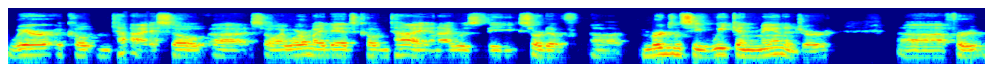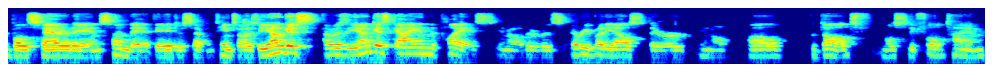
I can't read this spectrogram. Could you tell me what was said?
wear a coat and tie. So, uh, so I wore my dad's coat and tie, and I was the sort of uh, emergency weekend manager uh, for both Saturday and Sunday at the age of 17. So I was the youngest. I was the youngest guy in the place. You know, there was everybody else. They were, you know, all adults, mostly full time.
